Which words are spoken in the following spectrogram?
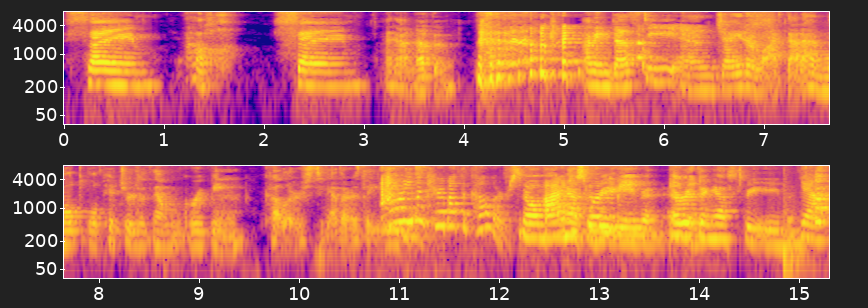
Same, Oh, same. I got nothing. okay. I mean, Dusty and Jade are like that. I have multiple pictures of them grouping colors together as they eat. I don't even care about the colors. No, mine I has just to want be, them even. Everything has to be even. Yeah.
